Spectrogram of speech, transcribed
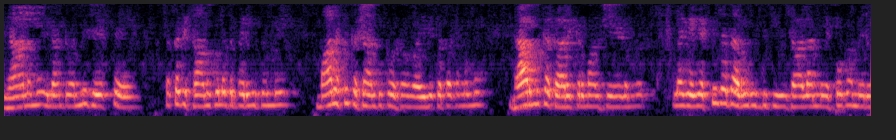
ధ్యానము ఇలాంటివన్నీ చేస్తే చక్కటి సానుకూలత పెరుగుతుంది. మానసిక శాంతి కోసం వైదిక పఠనము ధార్మిక కార్యక్రమాలు చేయడము అలాగే వ్యక్తిగత అభివృద్ధికి ఈ కాలాన్ని ఎక్కువగా మీరు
